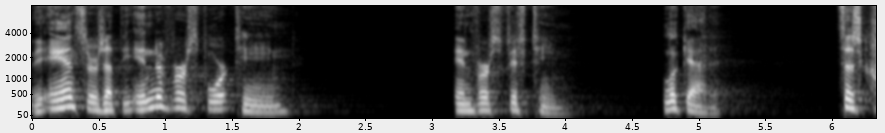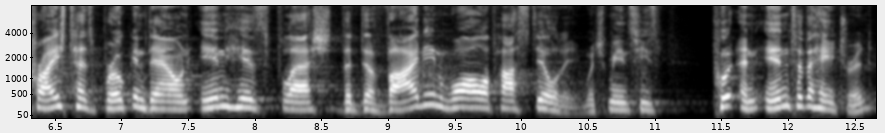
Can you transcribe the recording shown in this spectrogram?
The answer is at the end of verse 14 and verse 15. Look at it. It says, Christ has broken down in his flesh the dividing wall of hostility, which means he's put an end to the hatred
